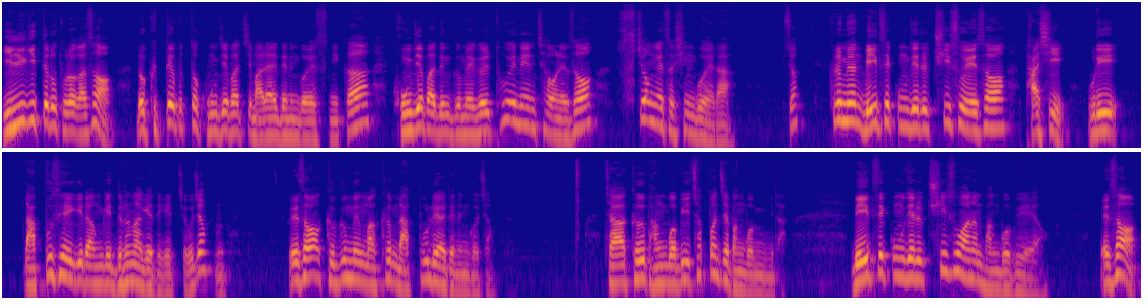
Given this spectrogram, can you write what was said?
일기 때로 돌아가서 너 그때부터 공제받지 말아야 되는 거였으니까 공제받은 금액을 토해낸 차원에서 수정해서 신고해라. 그죠? 그러면 매입세 공제를 취소해서 다시 우리 납부 세액이라는 게 늘어나게 되겠죠. 그죠? 음. 그래서 그 금액만큼 납부를 해야 되는 거죠. 자, 그 방법이 첫 번째 방법입니다. 매입세 공제를 취소하는 방법이에요. 그래서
